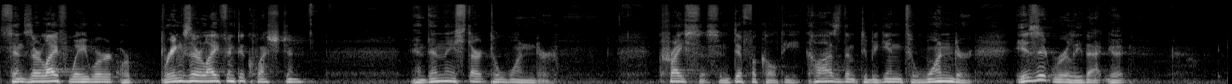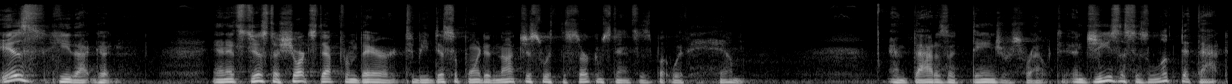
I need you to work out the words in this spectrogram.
sends their life wayward or brings their life into question. And then they start to wonder. Crisis and difficulty cause them to begin to wonder is it really that good? Is he that good? And it's just a short step from there to be disappointed, not just with the circumstances, but with Him. And that is a dangerous route. And Jesus has looked at that.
